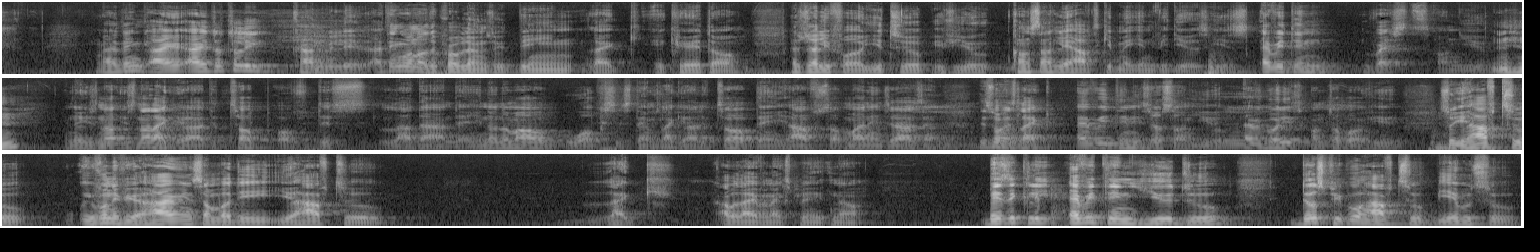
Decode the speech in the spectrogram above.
I think I, I totally can relate. I think one of the problems with being like a creator, especially for YouTube, if you constantly have to keep making videos, is everything rests on you. mhm. You know, it's not it's not like you're at the top of this ladder and then you know normal work systems like you're at the top, then you have sub managers and this one is like everything is just on you. Everybody's on top of you. So you have to even if you're hiring somebody, you have to like how will I even explain it now? Basically everything you do, those people have to be able to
